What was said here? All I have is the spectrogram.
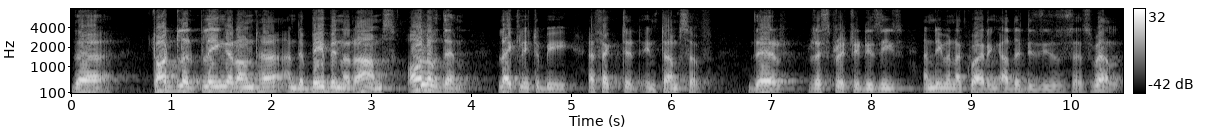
the toddler playing around her and the babe in her arms, all of them likely to be affected in terms of their respiratory disease and even acquiring other diseases as well.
